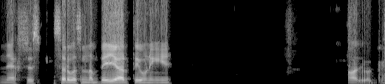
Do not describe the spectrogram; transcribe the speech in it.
ਨੈਕਸਟ ਸਰਵਿਸ 90000 ਤੇ ਹੋਣੀ ਹੈ ਆ ਜਾਓ ਅੱਗੇ।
